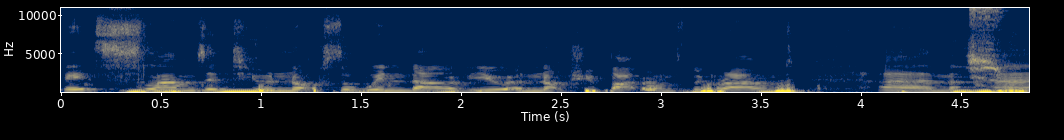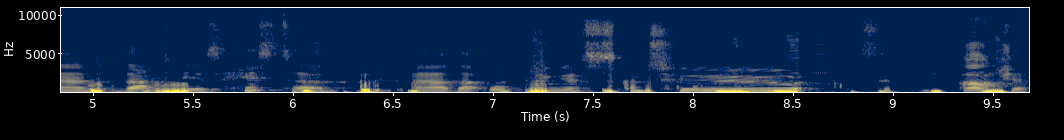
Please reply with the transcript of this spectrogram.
it slams into you and knocks the wind out of you and knocks you back onto the ground. Um, and that is his turn. Uh, that will bring us to Archer.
